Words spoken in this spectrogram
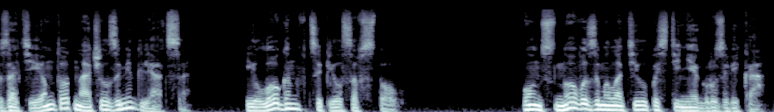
Затем тот начал замедляться, и Логан вцепился в стол. Он снова замолотил по стене грузовика —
